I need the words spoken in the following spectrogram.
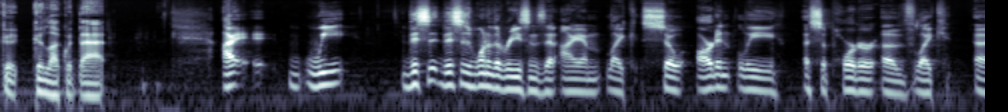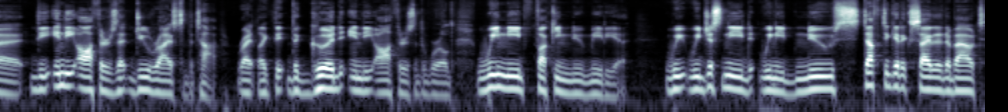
good good luck with that. I we this is this is one of the reasons that I am like so ardently a supporter of like uh, the indie authors that do rise to the top, right? Like the, the good indie authors of the world. We need fucking new media. We we just need we need new stuff to get excited about.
